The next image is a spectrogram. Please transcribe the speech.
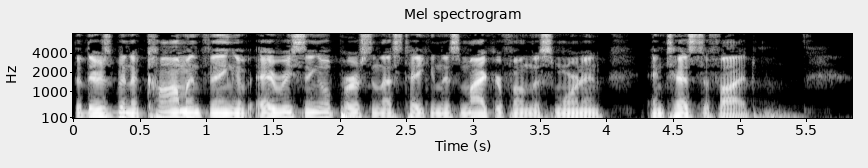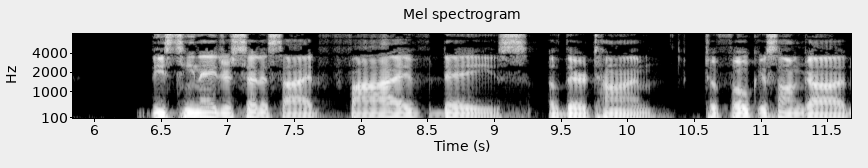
that there's been a common thing of every single person that's taken this microphone this morning and testified. These teenagers set aside five days of their time to focus on God,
